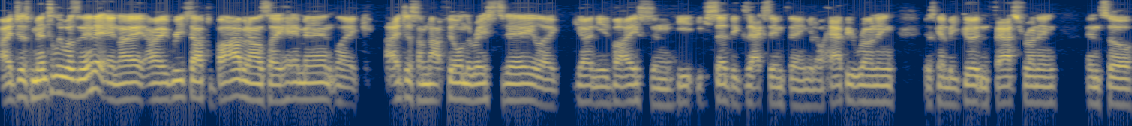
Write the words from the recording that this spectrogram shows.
I just mentally wasn't in it. And I, I reached out to Bob and I was like, hey, man, like, I just, I'm not feeling the race today. Like, you got any advice? And he, he said the exact same thing. You know, happy running is going to be good and fast running. And so,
